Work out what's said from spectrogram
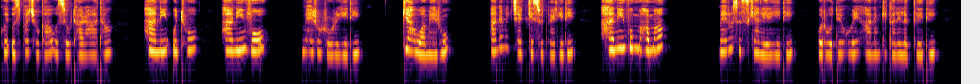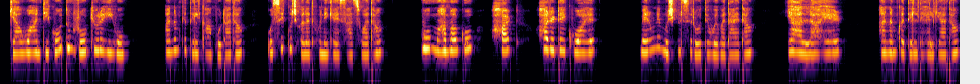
कोई उस पर झुका उसे उठा रहा था। हानी, उठो, हानी, वो। मेहरू रो रही थी। क्या हुआ मेहरू? हानम एक झटके सुट बैठी थी। हानी, वो मामा? मेहरू सिस्कियाँ ले रही थी। वो रोते हुए हानम के गले लग गई थी। क्या हुआ आंटी को? तुम रो क्यों रही हो? हानम का दिल काँप उठा था। उसे कुछ गलत होने का एहसास हुआ था। वो मामा को हार्ट हार्ट अटैक हुआ है। मेरू ने मुश्किल से रोते हुए बताया था, या अल्लाह, है। हानम का दिल दहल गया था।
